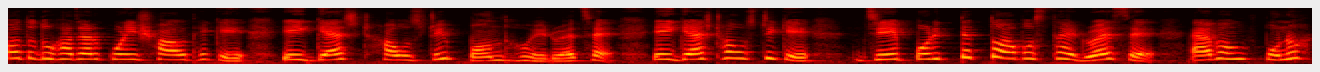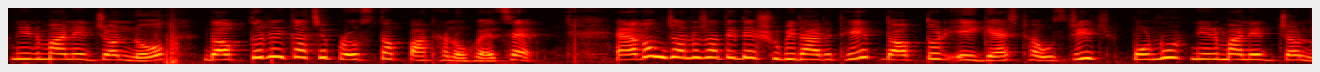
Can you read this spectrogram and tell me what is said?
গত দুহাজার কুড়ি সাল থেকে এই গেস্ট হাউসটি বন্ধ হয়ে রয়েছে। এই গেস্ট হাউসটিকে যে পরিত্যক্ত অবস্থায় রয়েছে এবং পুনঃনির্মাণের জন্য দপ্তরের কাছে প্রস্তাব পাঠানো হয়েছে। এবং জনজাতিদের সুবিধার্থে দপ্তর এই গেস্ট হাউসটির পুনর্নির্মাণের জন্য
